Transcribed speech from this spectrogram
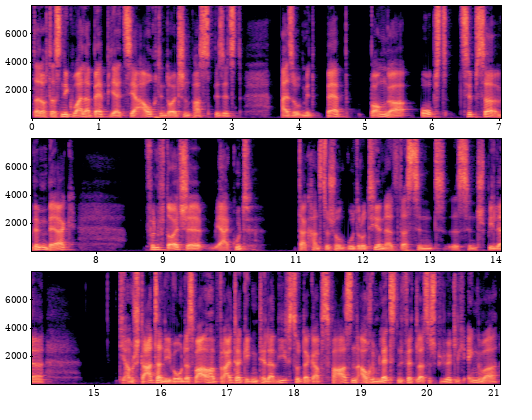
Dadurch, dass Nick Weiler-Bepp jetzt ja auch den deutschen Pass besitzt, also mit Bepp Bonga, Obst, Zipser, Wimberg. Fünf Deutsche, ja gut, da kannst du schon gut rotieren. Also das sind, das sind Spieler, die haben Starterniveau und das war auch am Freitag gegen Tel Aviv so. Da gab es Phasen, auch im letzten Viertel, als das Spiel wirklich eng war,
